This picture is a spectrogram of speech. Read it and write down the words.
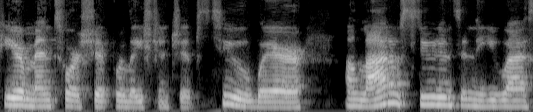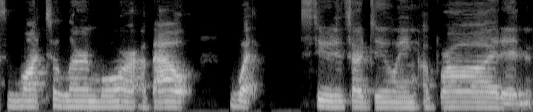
peer mentorship relationships too where a lot of students in the us want to learn more about what students are doing abroad and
